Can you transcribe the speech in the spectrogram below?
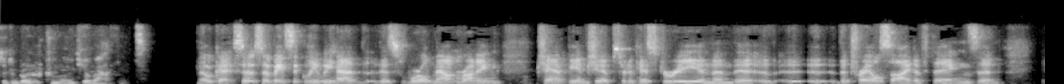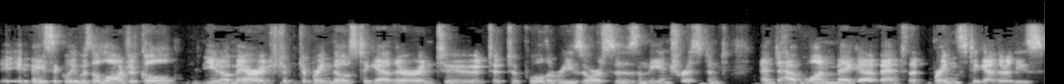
to the broader community of athletes. Okay, so so basically we had this World Mountain Running Championship sort of history, and then the the trail side of things, and it basically was a logical, you know, marriage to, to bring those together and to, to to pool the resources and the interest, and and to have one mega event that brings together these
